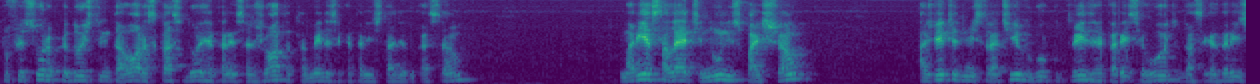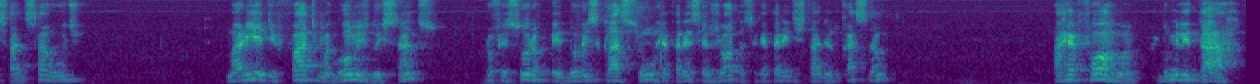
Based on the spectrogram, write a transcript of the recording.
professora P2 30 horas, classe 2, referência J, também da Secretaria de Estado de Educação. Maria Salete Nunes Paixão, agente administrativo, grupo 3, referência 8, da Secretaria de Estado de Saúde. Maria de Fátima Gomes dos Santos, professora P2, classe 1, referência J, Secretaria de Estado de Educação. A reforma do militar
